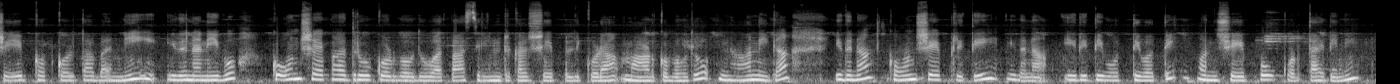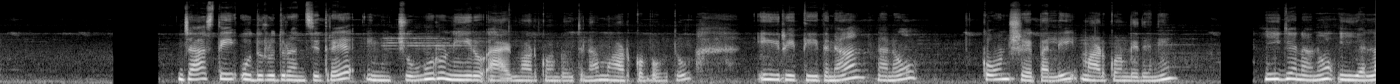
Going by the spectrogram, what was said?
ಶೇಪ್ ಕೊಟ್ಕೊಳ್ತಾ ಬನ್ನಿ. ಇದನ್ನು ನೀವು ಕೋನ್ ಶೇಪ್ ಆದರೂ ಕೊಡ್ಬೋದು ಅಥವಾ ಸಿಲಿಂಡ್ರಿಕಲ್ ಶೇಪಲ್ಲಿ ಕೂಡ ಮಾಡ್ಕೋಬಹುದು. ನಾನೀಗ ಇದನ್ನು ಕೋನ್ ಶೇಪ್ ರೀತಿ ಇದನ್ನು ಈ ರೀತಿ ಒತ್ತಿ ಒತ್ತಿ ಒಂದು ಶೇಪು ಕೊಡ್ತಾ ಇದ್ದೀನಿ. ಜಾಸ್ತಿ ಉದುರುದುರು ಅನಿಸಿದ್ರೆ ಇನ್ನು ಚೂರು ನೀರು ಆ್ಯಡ್ ಮಾಡಿಕೊಂಡು ಇದನ್ನು ಮಾಡ್ಕೋಬಹುದು. ಈ ರೀತಿ ಇದನ್ನು ನಾನು ಕೋನ್ ಶೇಪಲ್ಲಿ ಮಾಡ್ಕೊಂಡಿದ್ದೀನಿ. ಹೀಗೆ ನಾನು ಈ ಎಲ್ಲ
